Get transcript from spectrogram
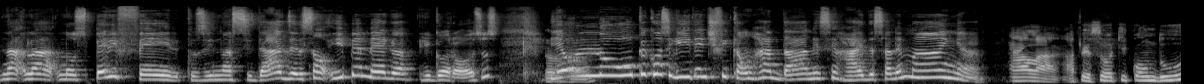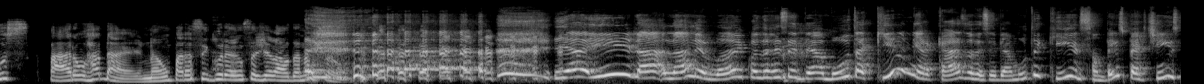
na- na- nos periféricos e nas cidades eles são hiper mega rigorosos. E eu nunca consegui identificar um radar nesse raio dessa Alemanha. Ah lá, a pessoa que conduz para o radar, não para a segurança geral da nação. e aí, na, na Alemanha, quando eu recebi a multa aqui na minha casa, eu recebi a multa aqui, eles são bem espertinhos,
